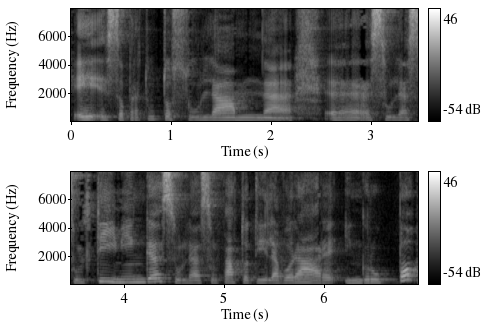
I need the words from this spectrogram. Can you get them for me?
e soprattutto sulla, mh, eh, sulla, sul teaming, sul, sul, fatto di lavorare in gruppo.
